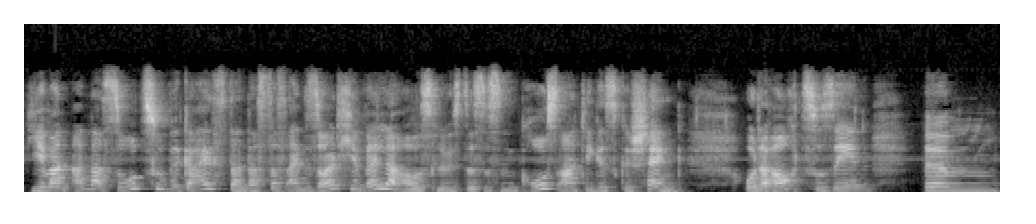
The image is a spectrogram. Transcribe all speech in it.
jemand anders so zu begeistern, dass das eine solche Welle auslöst. Das ist ein großartiges Geschenk. Oder auch zu sehen, ähm,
